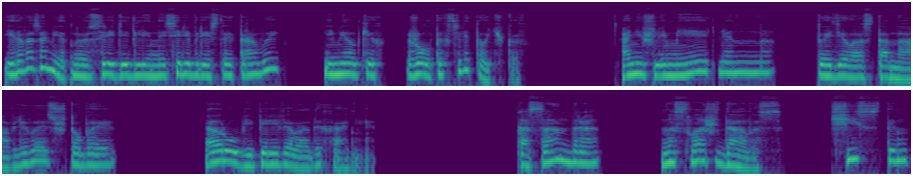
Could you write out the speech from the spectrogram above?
едва заметную среди длинной серебристой травы и мелких желтых цветочков. Они шли медленно, то и дело останавливаясь, чтобы... Руби перевела дыхание. Кассандра наслаждалась чистым,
